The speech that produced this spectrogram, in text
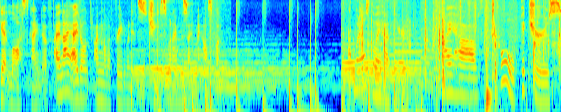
get lost kind of. And I, I don't, I'm not afraid when it's Chiz, when I'm beside my husband. What else do I have here? I have, oh, pictures.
